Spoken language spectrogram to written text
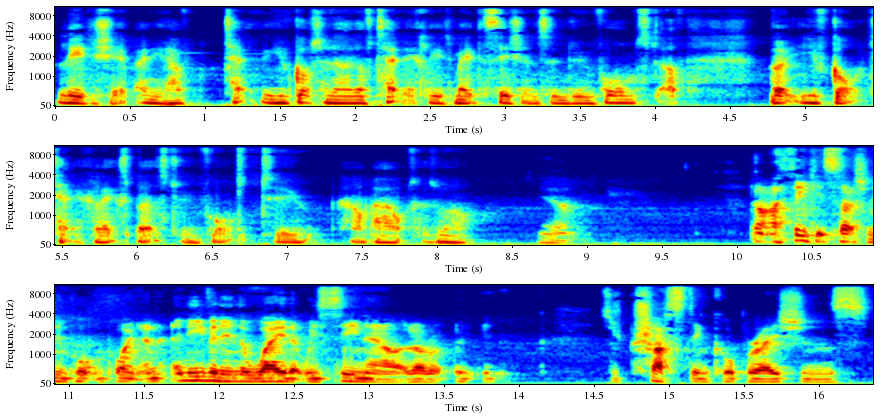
leadership, and you have te- you've got to know enough technically to make decisions and to inform stuff. But you've got technical experts to inform to help out as well. Yeah. No, I think it's such an important point, and, and even in the way that we see now, a lot of sort of trust in corporations,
